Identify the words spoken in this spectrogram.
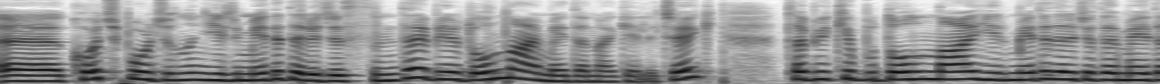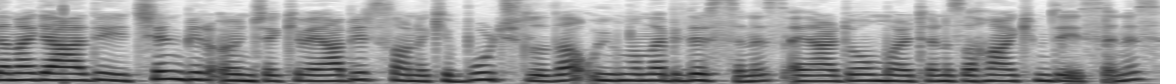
Ee, Koç burcunun 27 derecesinde bir dolunay meydana gelecek. Tabii ki bu dolunay 27 derecede meydana geldiği için bir önceki veya bir sonraki burçla da uyumlanabilirsiniz. Eğer doğum haritanıza hakim değilseniz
